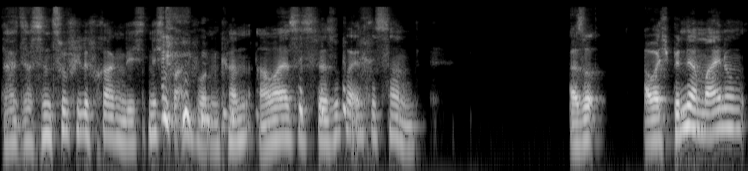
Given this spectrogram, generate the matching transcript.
Da- Das sind zu viele Fragen, die ich nicht beantworten kann, aber es ist wäre super interessant. Also, aber ich bin der Meinung,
